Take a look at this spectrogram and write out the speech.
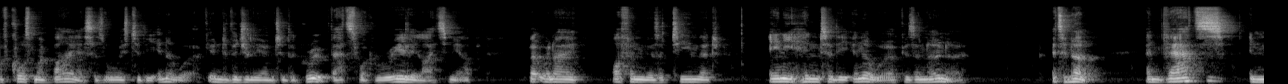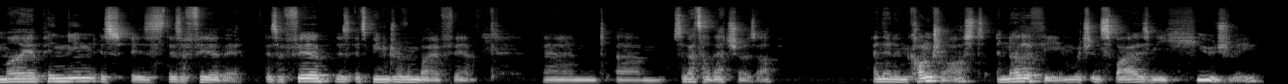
of course, my bias is always to the inner work, individually and to the group. That's what really lights me up. But when I often there's a team that any hint to the inner work is a no-no. It's a no, and that's, in my opinion, is is there's a fear there. There's a fear. There's, it's being driven by a fear, and um, so that's how that shows up. And then, in contrast, another theme which inspires me hugely,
